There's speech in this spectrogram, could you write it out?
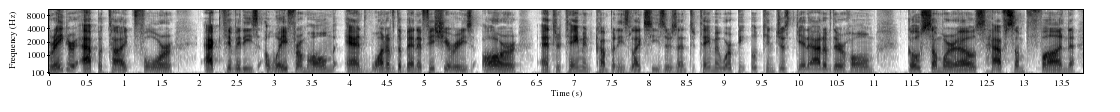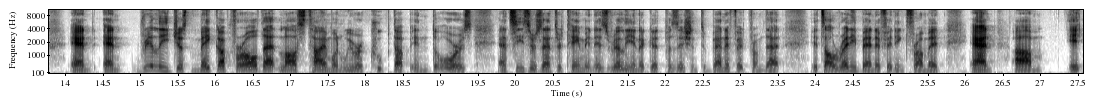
greater appetite for activities away from home, and one of the beneficiaries are entertainment companies like Caesars Entertainment, where people can just get out of their home, go somewhere else, have some fun, and and really just make up for all that lost time when we were cooped up indoors. And Caesars Entertainment is really in a good position to benefit from that. It's already benefiting from it, and um, it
